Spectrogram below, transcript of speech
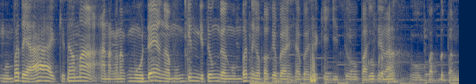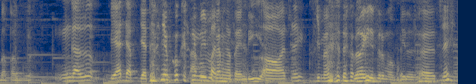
Ngumpet ya kita mah anak-anak muda yang nggak mungkin gitu nggak ngumpet nggak pakai bahasa-bahasa kayak gitu Gue pastilah. pernah ngumpat depan bapak gue. Enggak lu biadab jatuhnya bukan Tapi ngumpet. bukan ngatain dia. Oh terus gimana tuh? Gue lagi nyetir mobil. Eh, terus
